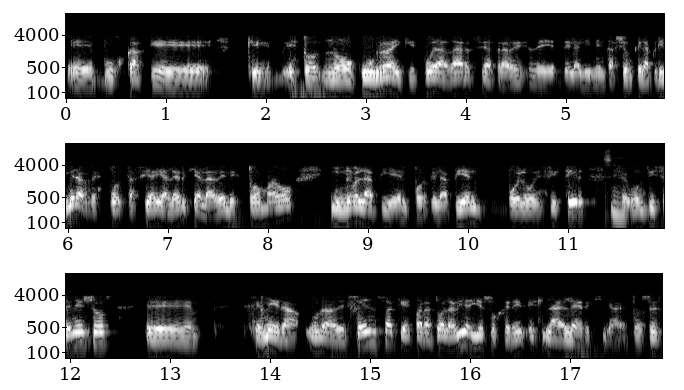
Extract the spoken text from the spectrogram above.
eh, busca que, esto no ocurra y que pueda darse a través de, la alimentación, que la primera respuesta, si hay alergia, la del estómago y no la piel, porque la piel, vuelvo a insistir, según dicen ellos, genera una defensa que es para toda la vida y eso es la alergia. Entonces,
